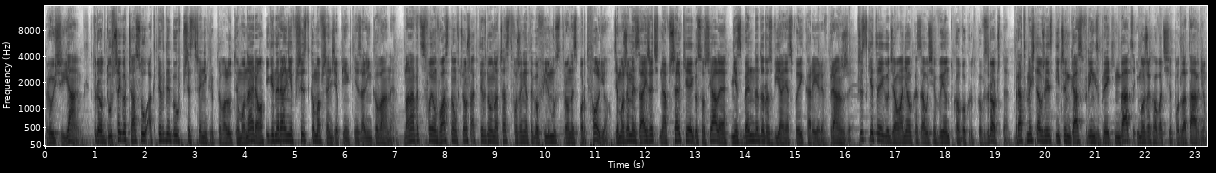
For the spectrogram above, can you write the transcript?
Ruishi Yang, który od dłuższego czasu aktywny był w przestrzeni kryptowaluty Monero i generalnie wszystko ma wszędzie pięknie zalinkowane. Ma nawet swoją własną, wciąż aktywną na czas tworzenia tego filmu stronę z portfolio, gdzie możemy zajrzeć na wszelkie jego sociale niezbędne do rozwijania swojej kariery w branży. Wszystkie te jego działania okazały się wyjątkowo krótkowzroczne. Brat myślał, że jest niczym Gus Fring z Breaking Bad i może chować się pod latarnią,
